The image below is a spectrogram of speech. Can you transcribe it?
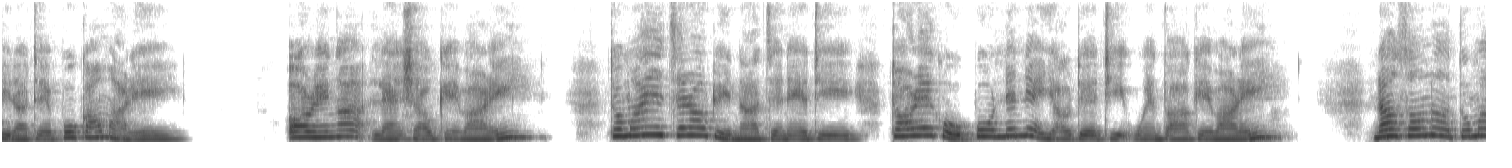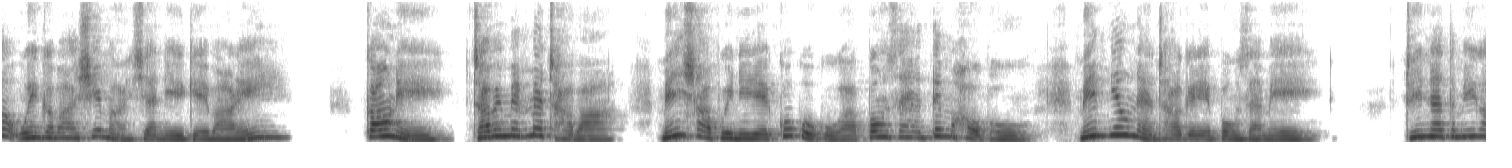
နေတာတဲ့ပိုကောင်းပါတယ်။အော်ရင်ကလမ်းလျှောက်ခဲ့ပါတယ်။သူမရဲ့ခြေထောက်တွေနာကျင်တဲ့အထိတောထဲကိုပိုနဲ့နဲ့ရောက်တဲ့အထိဝင်သွားခဲ့ပါတယ်။ နောက်ဆုံးတော့သူမဝင်ကဘာရှိမှရပ်နေခဲ့ပါတယ်။ကောင်းတယ်ဒါပေမဲ့မှတ်ထားပါမင်းရှာဖွေနေတဲ့ကိုကိုကိုကပုံစံအစ်စ်မဟုတ်ဘူးမင်းမြုပ်နှံထားခဲ့တဲ့ပုံစံပဲဒီနတ်သမီးက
